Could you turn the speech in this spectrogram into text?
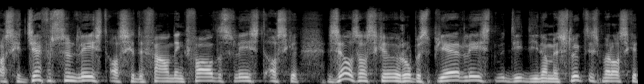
als je Jefferson leest, als je de Founding Fathers leest, als je, zelfs als je Robespierre leest, die, die dan mislukt is, maar als je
